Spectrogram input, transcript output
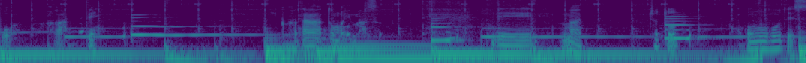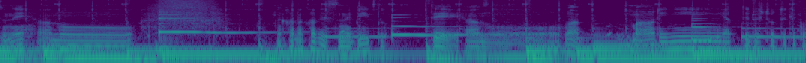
構上がってかなと思います。でまあちょっと今後ですねあの、なかなかですねベイプってあの、まあ周りにやってる人って結構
